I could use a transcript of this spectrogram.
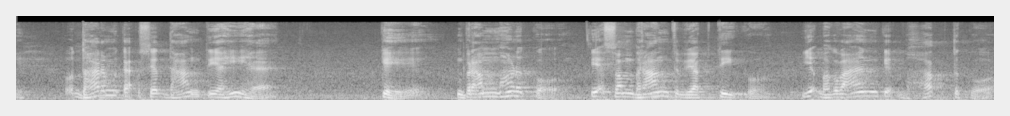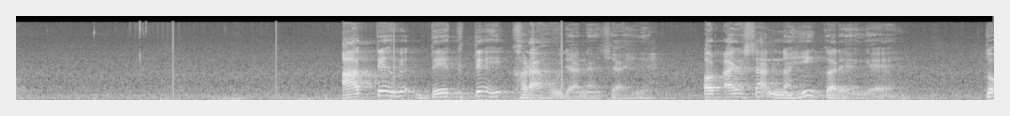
तो धर्म का सिद्धांत यही है कि ब्राह्मण को, या संभ्रांत व्यक्ति को, ये भगवान के भक्त को आते हुए देखते ही खड़ा हो जाना चाहिए। और ऐसा नहीं करेंगे तो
